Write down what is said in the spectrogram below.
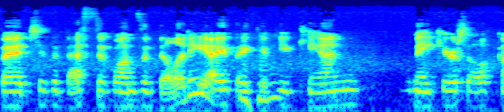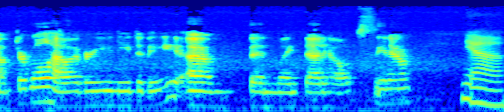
but to the best of one's ability, I think Mhm. if you can make yourself comfortable however you need to be, um, then like that helps, you know. Yeah.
